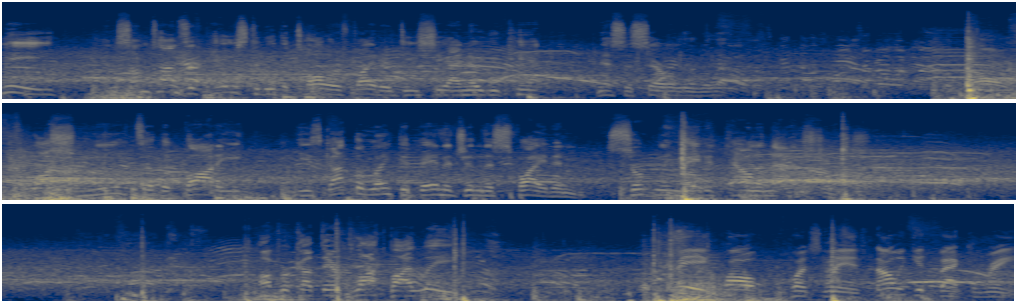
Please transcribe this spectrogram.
knee. And sometimes it pays to be the taller fighter, DC. I know you can't necessarily relate. Flush knee to the body. He's got the length advantage in this fight and certainly made it count in that exchange. Uppercut there, blocked by Lee. Big powerful punch lands. Now he gets back to range.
